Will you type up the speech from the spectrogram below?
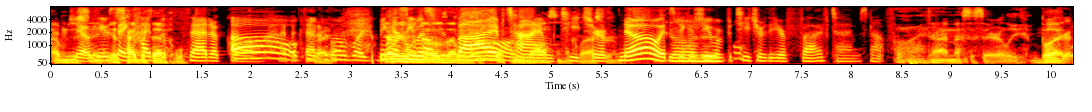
I'm just no, saying he was it's saying hypothetical. hypothetical. Oh, okay. Because. I was like, Because he Everyone was was five the time boss in the teacher of. No, it's Got because you it. were teacher of the year five times, not four. Not necessarily, but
